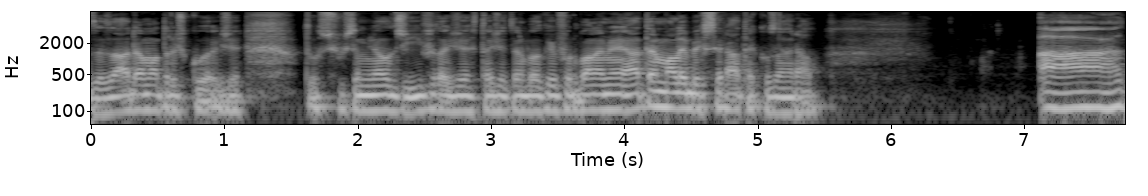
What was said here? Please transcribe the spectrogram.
se zádama trošku, takže to už jsem měl dřív, takže, takže ten velký fotbal neměl. Já ten malý bych si rád jako zahrál. A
